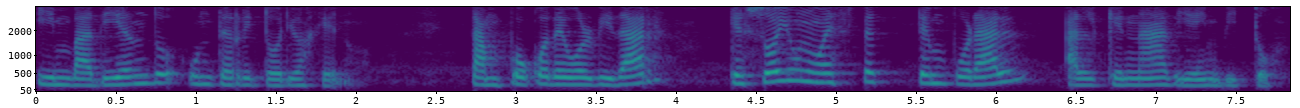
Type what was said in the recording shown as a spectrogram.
invadiendo un territorio ajeno. Tampoco debo olvidar que soy un huésped temporal al que nadie invitó.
